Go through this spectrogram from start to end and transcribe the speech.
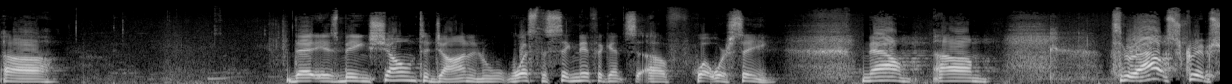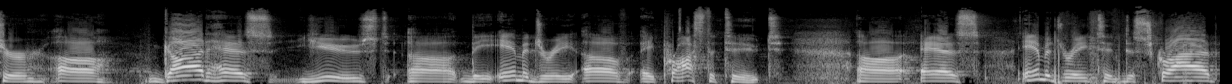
uh, that is being shown to John, and what's the significance of what we're seeing. Now, um, throughout Scripture, uh, God has used uh, the imagery of a prostitute uh, as imagery to describe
